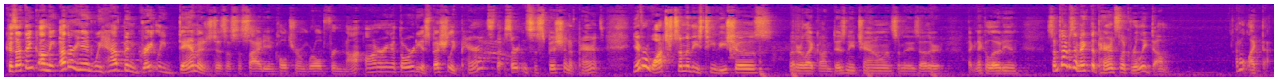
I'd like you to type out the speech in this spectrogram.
because I think, on the other hand, we have been greatly damaged as a society and culture and world for not honoring authority, especially parents, that certain suspicion of parents. You ever watched some of these TV shows that are like on Disney Channel and some of these other, like Nickelodeon? Sometimes they make the parents look really dumb. I don't like that.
